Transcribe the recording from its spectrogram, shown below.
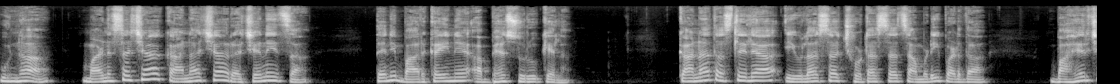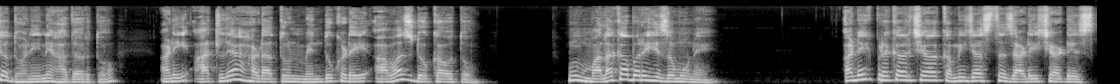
पुन्हा माणसाच्या कानाच्या रचनेचा त्याने बारकाईने अभ्यास सुरू केला. कानात असलेल्या इवलासा छोटासा चांबडी पडदा बाहेरच्या ध्वनीने हादरतो आणि आतल्या हाडातून मेंदूकडे आवाज डोकावतो. मग मला का बरे हे जमू नये? अनेक प्रकारच्या कमी जास्त जाडीच्या डेस्क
